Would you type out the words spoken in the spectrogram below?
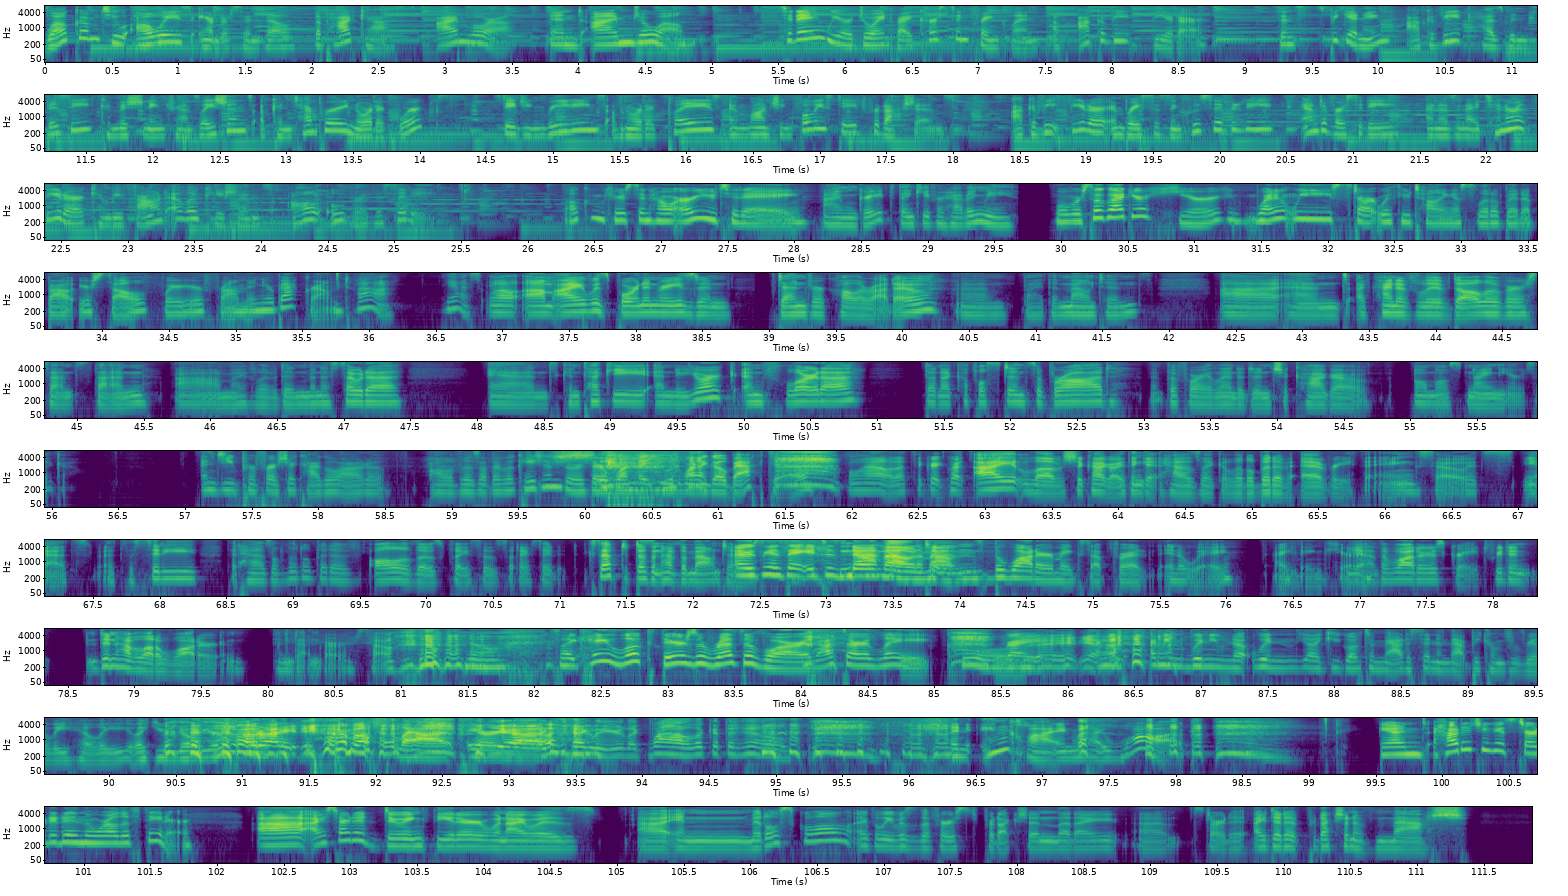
Welcome to Always Andersonville, the podcast. I'm Laura. And I'm Joelle. Today we are joined by Kirsten Franklin of Akvavit Theater. Since its beginning, Akvavit has been busy commissioning translations of contemporary Nordic works, staging readings of Nordic plays, and launching fully staged productions. Akvavit Theater embraces inclusivity and diversity, and as an itinerant theater, can be found at locations all over the city. Welcome, Kirsten. How are you today? I'm great. Thank you for having me. Well, we're so glad you're here. Why don't we start with you telling us a little bit about yourself, where you're from, and your background? Ah, yes. Well, um, I was born and raised in Denver, Colorado, um, by the mountains. Uh, and I've kind of lived all over since then. Um, I've lived in Minnesota and Kentucky and New York and Florida, done a couple stints abroad before I landed in Chicago almost nine years ago. And do you prefer Chicago out of all of those other locations, or is there one that you would want to go back to? wow, that's a great question. I love Chicago. I think it has like a little bit of everything. So it's yeah, it's it's a city that has a little bit of all of those places that I've stayed. Except it doesn't have the mountains. I was gonna say it does No not have the mountains. mountains. The water makes up for it in a way. I think here. Yeah, the water is great. We didn't didn't have a lot of water in, in Denver, so No, it's like, hey, look, there's a reservoir. That's our lake. Cool. Right. Right, yeah. I mean, I mean, when you know, when like you go up to Madison and that becomes really hilly, like you know you're from, right from a flat area. Yeah, exactly. You're like, wow, look at the hills. An incline when I walk. And how did you get started in the world of theater? Uh, I started doing theater when I was uh, in middle school. I believe was the first production that I uh, started. I did a production of MASH.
